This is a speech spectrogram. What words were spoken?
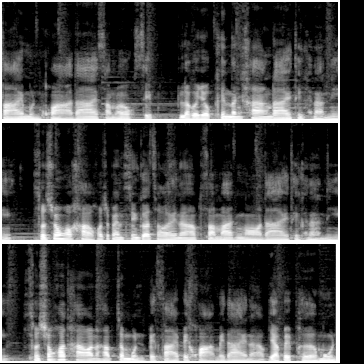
ซ้ายหมุนขวาได้ 360 แล้วก็ยกขึ้นด้านข้างได้ถึงขนาดนี้ ส่วนช่วงหัวเข่าก็จะเป็นซิงเกิลจอยนะครับ สามารถงอได้ถึงขนาดนี้ ส่วนช่วงข้อเท้านะครับ จะหมุนไปซ้ายไปขวาไม่ได้นะครับ อย่าไปเผลอหมุน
